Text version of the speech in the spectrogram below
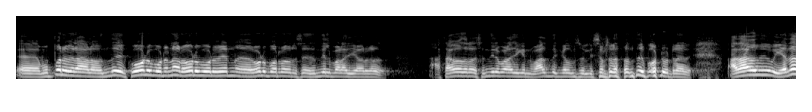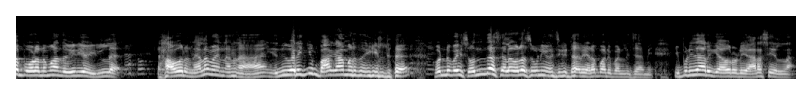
அஹ், விழாவில் வந்து கோடு போடுனா ரோடு போடுவேன்னு ரோடு போடுற ஒரு செந்தில் பாலாஜி அவர்கள். சகோதரர் செந்தில் பாலாஜிக்கு வாழ்த்துக்கள்னு சொல்லி சொல்கிறத வந்து போட்டு விட்றாரு அதாவது எதை போடணுமோ அந்த வீடியோ இல்லை. அவர் நிலைமை என்னென்னா இது வரைக்கும் பார்க்காம இருந்தவங்கள்ட்ட கொண்டு போய் சொந்த செலவில் சூனியம் வச்சுக்கிட்டாரு எடப்பாடி பழனிசாமி இப்படி தான் இருக்குது அவருடைய அரசியல்லாம்.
